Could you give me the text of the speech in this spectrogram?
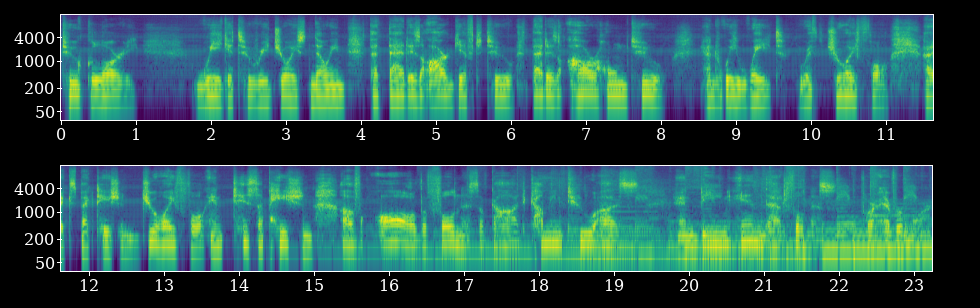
to glory, we get to rejoice knowing that that is our gift too. That is our home too. And we wait with joyful expectation, joyful anticipation of all the fullness of God coming to us and being in that fullness forevermore.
